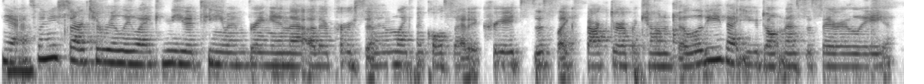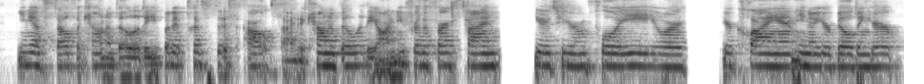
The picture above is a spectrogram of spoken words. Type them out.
Yeah, it's when you start to really like need a team and bring in that other person. And like Nicole said, it creates this like factor of accountability that you don't necessarily, you have self accountability, but it puts this outside accountability on you for the first time, either to your employee or your client. You know, you're building, you're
